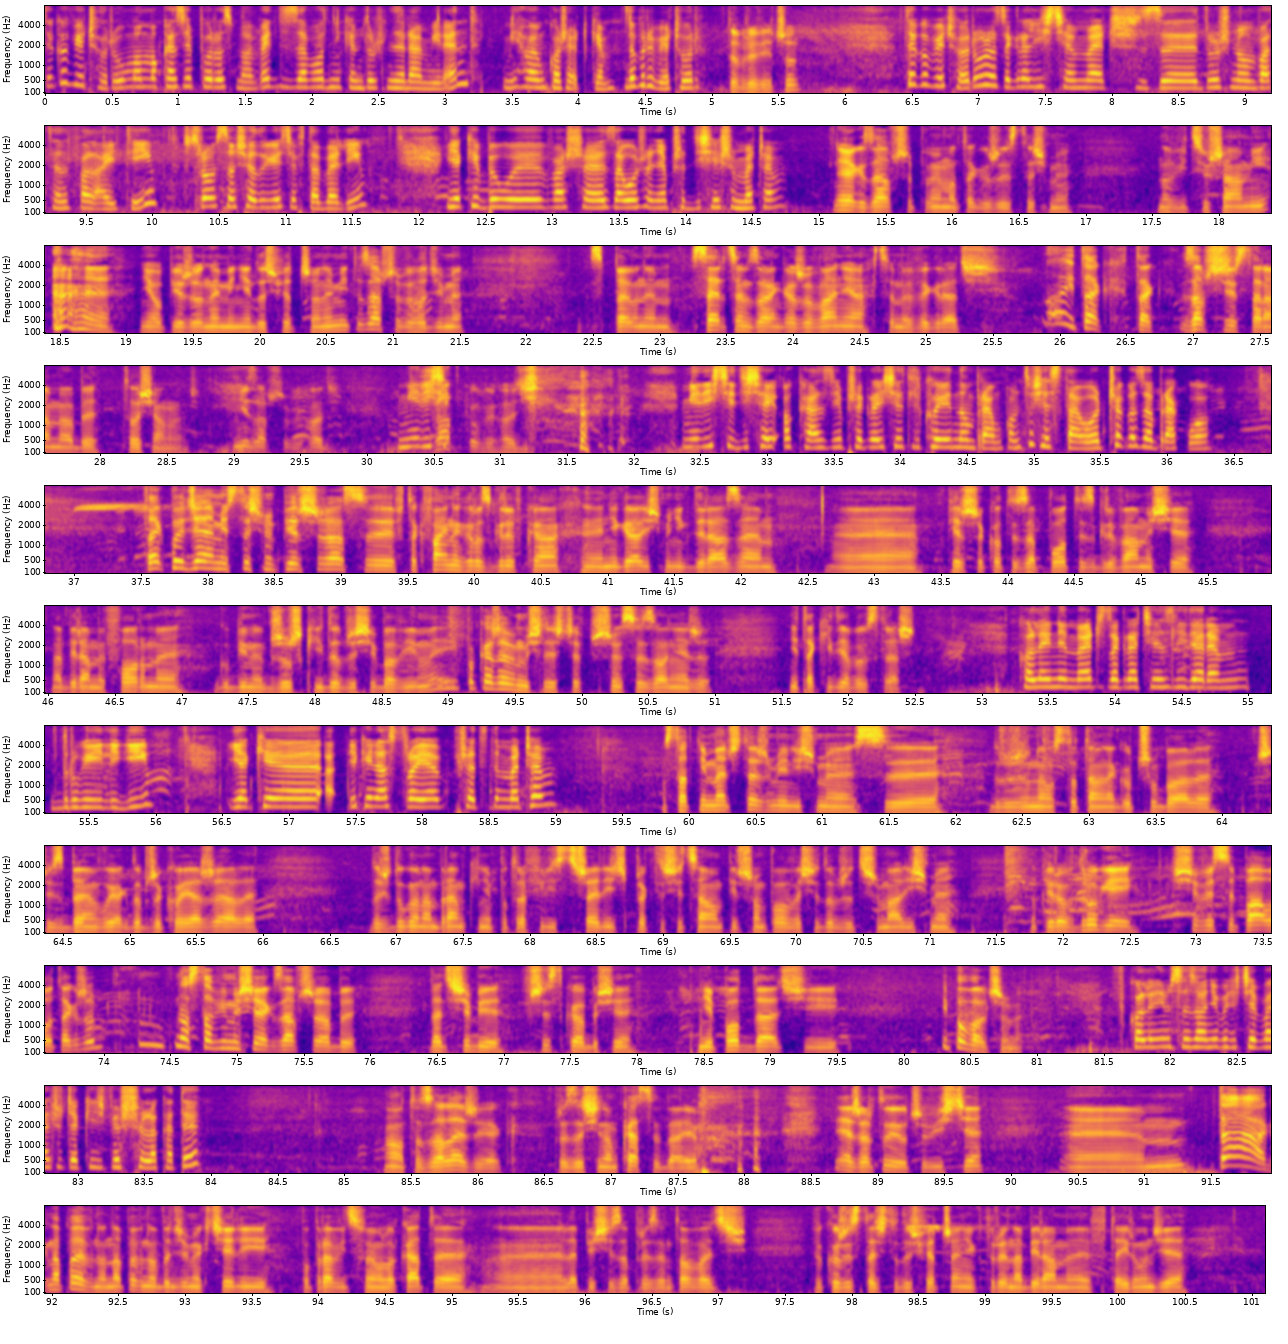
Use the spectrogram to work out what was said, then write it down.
Tego wieczoru mam okazję porozmawiać z zawodnikiem drużyny Ramirent, Michałem Korzeczkiem. Dobry wieczór. Dobry wieczór. Tego wieczoru rozegraliście mecz z drużyną Vattenfall IT, z którą sąsiadujecie w tabeli. Jakie były wasze założenia przed dzisiejszym meczem? Jak zawsze, pomimo tego, że jesteśmy nowicjuszami, nieopierzonymi, niedoświadczonymi, to zawsze wychodzimy z pełnym sercem zaangażowania, chcemy wygrać. No i tak, tak, zawsze się staramy, aby to osiągnąć. Nie zawsze wychodzi. Mieliście, Rzadko wychodzi. mieliście dzisiaj okazję, przegraliście tylko jedną bramką. Co się stało? Czego zabrakło? Tak jak powiedziałem, jesteśmy pierwszy raz y, w tak fajnych rozgrywkach, y, nie graliśmy nigdy razem. E, Pierwsze koty za płoty, zgrywamy się, nabieramy formy, gubimy brzuszki, dobrze się bawimy i pokażemy myślę jeszcze w przyszłym sezonie, że nie taki diabeł straszny. Kolejny mecz zagracie z liderem drugiej ligi. Jakie, jakie nastroje przed tym meczem? Ostatni mecz też mieliśmy z y, drużyną z totalnego czuba, ale czy z BMW, jak dobrze kojarzę, ale dość długo nam bramki nie potrafili strzelić. Praktycznie całą pierwszą połowę się dobrze trzymaliśmy. Dopiero w drugiej się wysypało, także nastawimy się jak zawsze, aby dać siebie wszystko, aby się nie poddać i, i powalczymy. W kolejnym sezonie będziecie walczyć jakieś wyższe lokaty? No, to zależy, jak prezesi nam kasy dają. Nie, żartuję oczywiście. Em, tak, na pewno, na pewno będziemy chcieli poprawić swoją lokatę, e, lepiej się zaprezentować, wykorzystać to doświadczenie, które nabieramy w tej rundzie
